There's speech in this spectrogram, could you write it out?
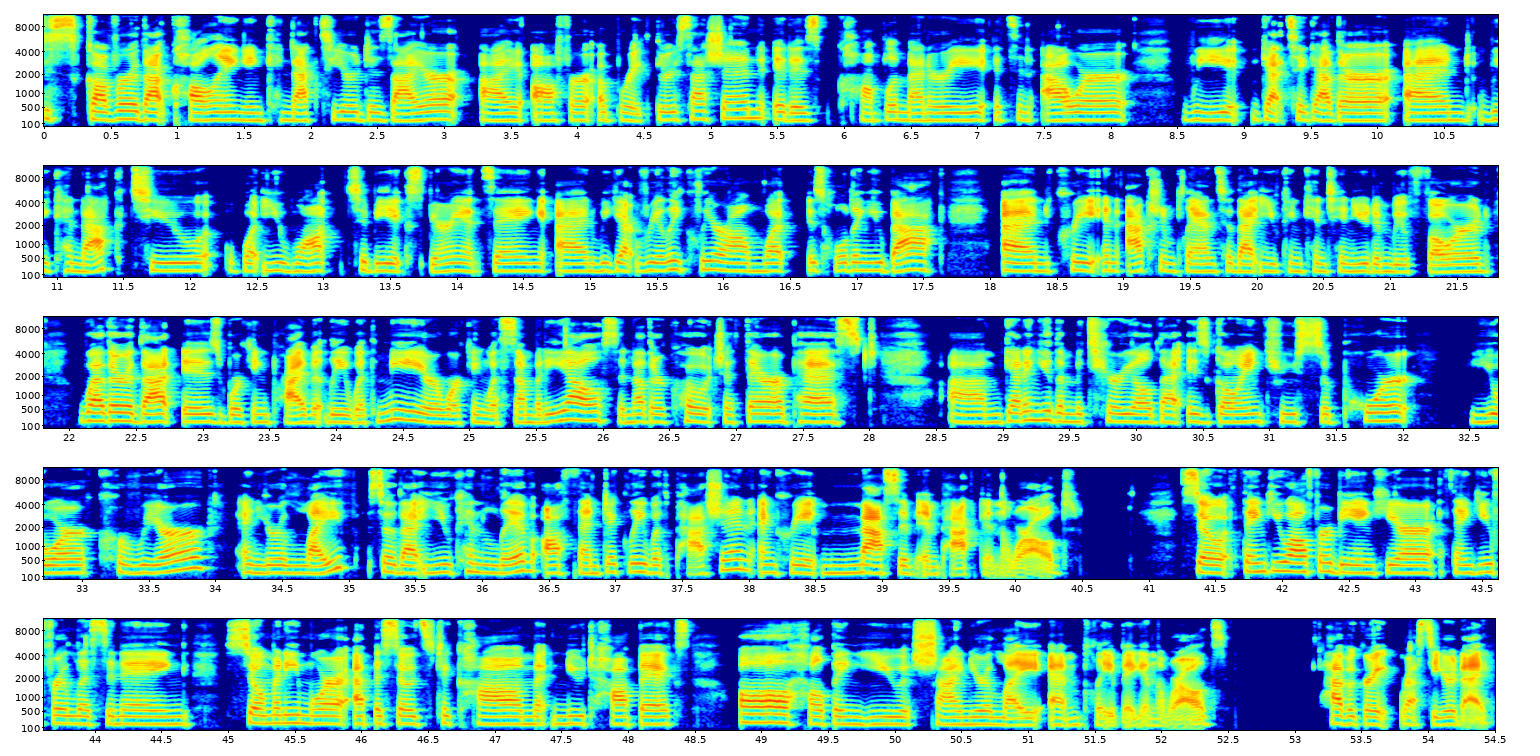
discover that calling and connect to your desire, I offer a breakthrough session. It is complimentary, it's an hour. We get together and we connect to what you want to be experiencing, and we get really clear on what is holding you back and create an action plan so that you can continue to move forward, whether that is working privately with me or working with somebody else, another coach, a therapist, um, getting you the material that is going to support your career and your life so that you can live authentically with passion and create massive impact in the world. So, thank you all for being here. Thank you for listening. So many more episodes to come, new topics, all helping you shine your light and play big in the world. Have a great rest of your day.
